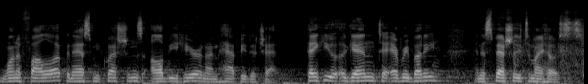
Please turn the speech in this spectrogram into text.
want to follow up and ask me questions, I'll be here and I'm happy to chat. Thank you again to everybody, and especially to my hosts.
